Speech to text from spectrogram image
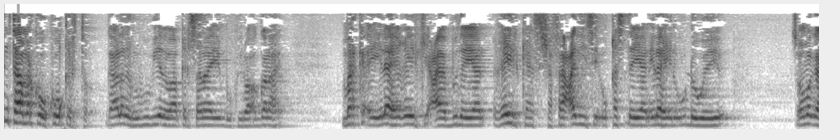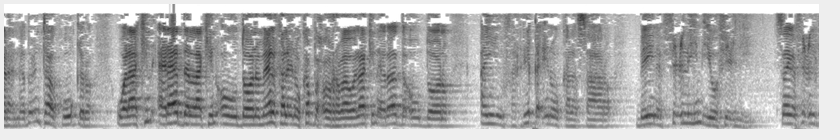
Intaa markau kuu qirto gaalada rububiyada waa qirsanaayo inbuu ku yiri waa ogolahay marka ay ilaahay heyrkii caabudayaan heyrkaas shafaacadiisay u qasdayaan ilaahay inuu u dhoweeyo. Soo ma garan hadduu intaa kuu qiro walaakin araada laakiin ou doono meel kale inuu ka baxou rabaa walaakin araada ou doono an yufariqa inuu kala saaro bayna ficlihim iyo wa ficlihi. Isaga ficilk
